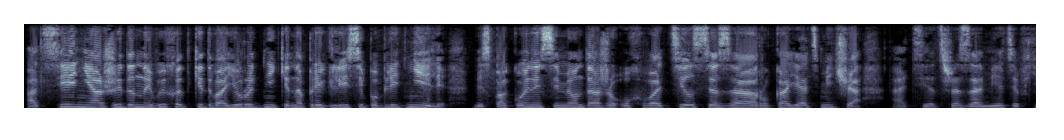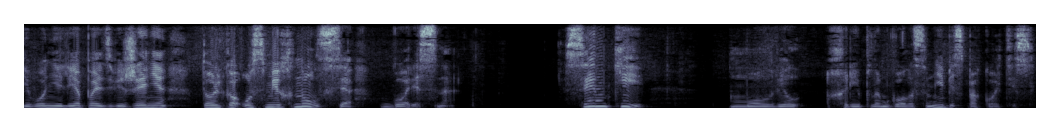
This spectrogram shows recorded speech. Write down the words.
От всей неожиданной выходки двоюродники напряглись и побледнели. Беспокойный Семен даже ухватился за рукоять меча. Отец же, заметив его нелепое движение, только усмехнулся горестно. «Сынки!» — молвил хриплым голосом. «Не беспокойтесь.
